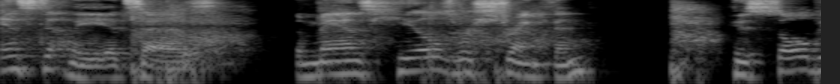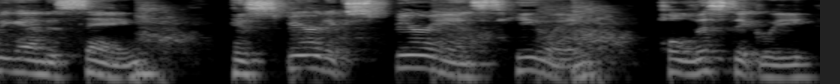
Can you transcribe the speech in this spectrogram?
instantly it says, the man's heels were strengthened, his soul began to sing, his spirit experienced healing holistically,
